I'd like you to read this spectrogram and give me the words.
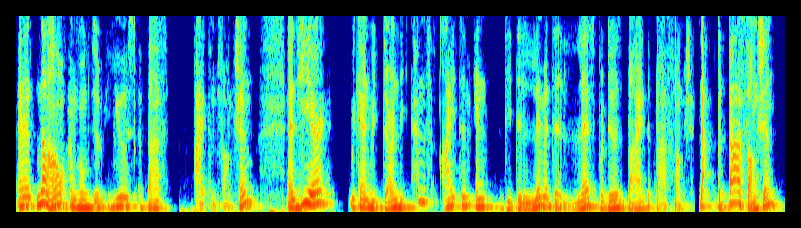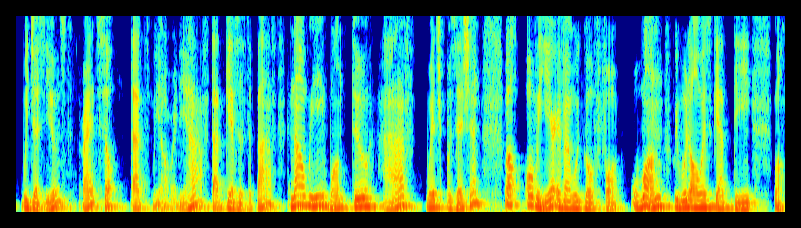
And now I'm going to use a PATH item function. And here we can return the nth item in the delimited list produced by the path function. Now, the path function we just used, right? So that we already have, that gives us the path. And now we want to have which position? Well, over here, if I would go for one, we would always get the, well,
